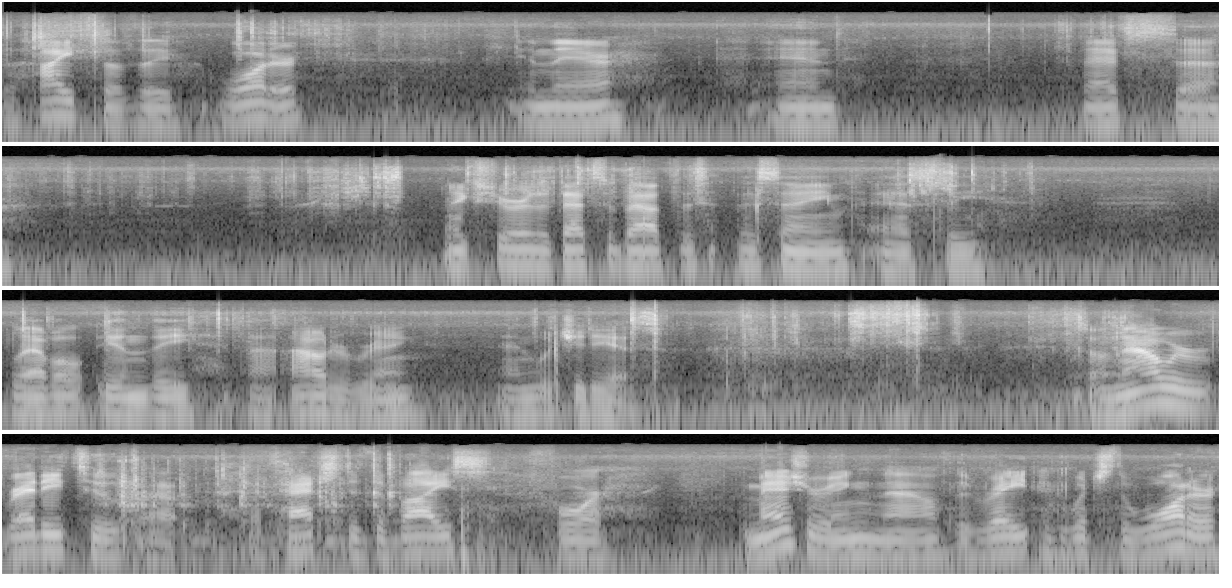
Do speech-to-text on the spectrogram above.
the height of the water in there. And that's, uh, make sure that that's about the, the same as the level in the uh, outer ring and which it is. So now we're ready to uh, attach the device for measuring now the rate at which the water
